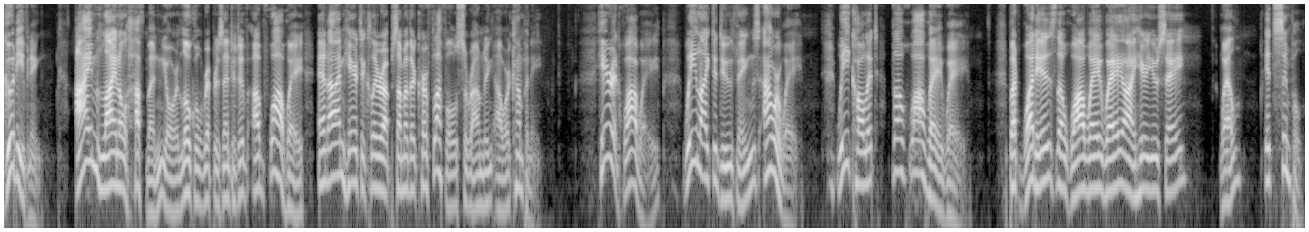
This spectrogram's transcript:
Good evening. I'm Lionel Huffman, your local representative of Huawei, and I'm here to clear up some of the kerfluffle surrounding our company. Here at Huawei, we like to do things our way. We call it the Huawei way. But what is the Huawei way, I hear you say? Well, it's simple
